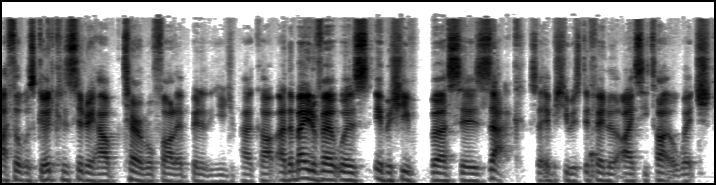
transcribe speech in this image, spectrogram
I thought was good considering how terrible Fale had been in the New Japan Cup. And the main event was Ibushi versus Zack. So Ibushi was defending the IC title, which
